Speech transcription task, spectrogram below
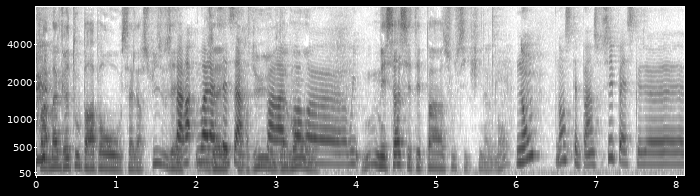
Enfin, malgré tout, par rapport au salaire suisse, vous avez, Par- vous voilà, avez c'est ça. perdu, Par évidemment. rapport, euh, oui. Mais ça, c'était pas un souci finalement. Non, non, c'était pas un souci parce que euh,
